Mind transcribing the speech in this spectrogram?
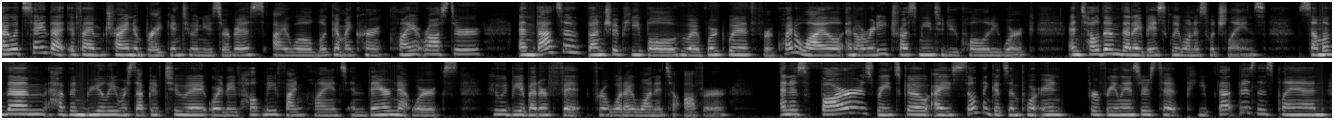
I would say that if I'm trying to break into a new service, I will look at my current client roster and that's a bunch of people who I've worked with for quite a while and already trust me to do quality work and tell them that I basically want to switch lanes. Some of them have been really receptive to it, or they've helped me find clients in their networks who would be a better fit for what I wanted to offer. And as far as rates go, I still think it's important for freelancers to peep that business plan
